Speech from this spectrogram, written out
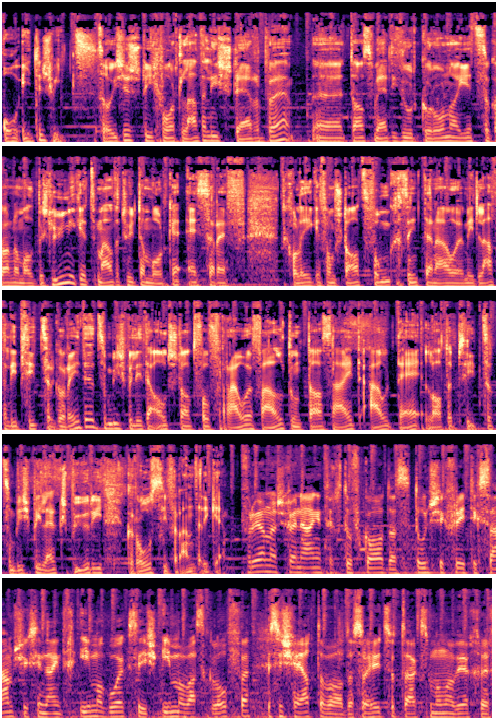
auch in der Schweiz. So ist es. Stichwort Lädeli sterben. Äh, das werde durch Corona jetzt sogar noch mal beschleunigt, meldet heute Morgen SRF. Die Kollegen vom Staatsfunk sind dann auch mit Ladenbesitzern geredet, zum Beispiel in der Altstadt von Frauenfeld. Und da sagt auch der Ladenbesitzer zum Beispiel, er spüre grosse Veränderungen. Früher hast du eigentlich darauf gehen, dass Donnerstag, Freitag, Samstag sind eigentlich immer gut gewesen, ist immer was gelaufen. Es ist härter geworden. Also heutzutage muss man wirklich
